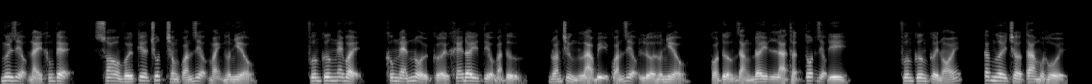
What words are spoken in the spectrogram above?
ngươi rượu này không tệ, so với kia chút trong quán rượu mạnh hơn nhiều. Phương cương nghe vậy, không nén nổi cười khẽ đây tiểu bản tử, đoán chừng là bị quán rượu lừa hơn nhiều, còn tưởng rằng đây là thật tốt rượu đi. Phương cương cười nói, các ngươi chờ ta một hồi,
